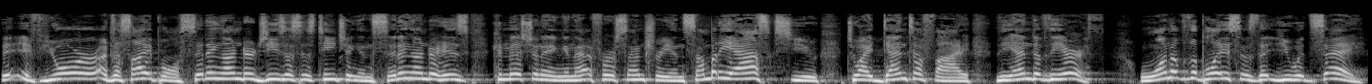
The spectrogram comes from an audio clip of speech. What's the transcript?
If you're a disciple sitting under Jesus' teaching and sitting under his commissioning in that first century and somebody asks you to identify the end of the earth, One of the places that you would say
